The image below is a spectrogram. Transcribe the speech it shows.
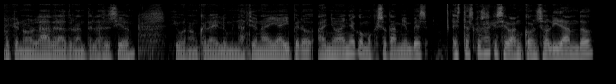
porque no ladra durante la sesión. Y bueno, aunque la iluminación ahí, ahí, pero año a año, como que eso también ves estas cosas que se van consolidando,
